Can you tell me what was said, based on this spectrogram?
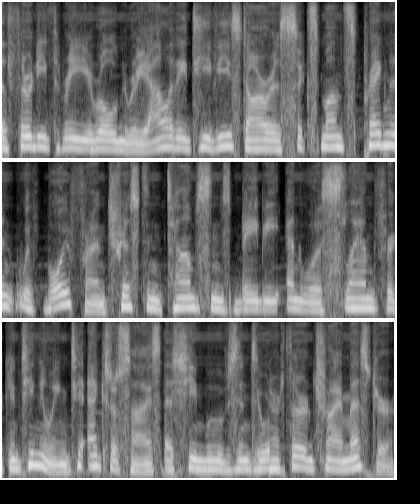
33-year-old reality TV star is six months pregnant with boyfriend Tristan Thompson's baby and was slammed for continuing to exercise as she moves into her third trimester.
